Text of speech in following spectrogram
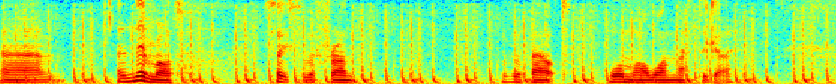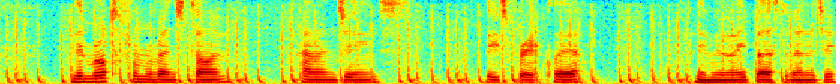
Um, and Nimrod takes to the front with about one mile one left to go. Nimrod from Revenge Time, Hammond Jeans, these three are clear. Nimue, Burst of Energy,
